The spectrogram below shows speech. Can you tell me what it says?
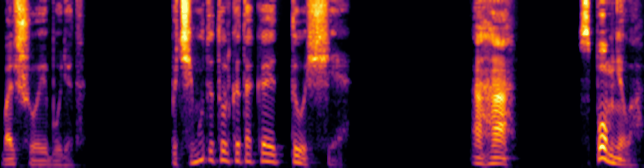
большое будет. Почему ты только такая тощая? Ага, Вспомнила.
